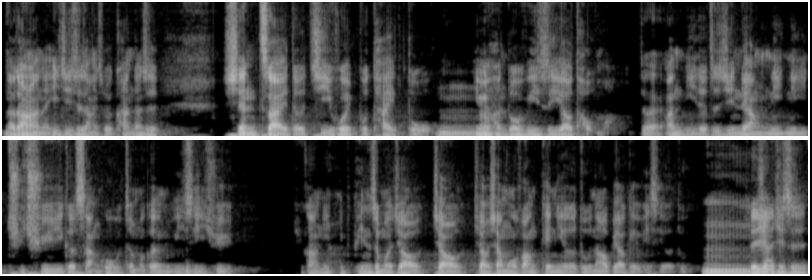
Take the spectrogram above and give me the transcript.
那当然了，一级市场也是会看，但是现在的机会不太多，嗯，因为很多 VC 要投嘛。对，按你的资金量，你你去区一个散户，怎么跟 VC 去去看？你你凭什么叫叫叫项目方给你额度，然后不要给 VC 额度？嗯，所以现在其实，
